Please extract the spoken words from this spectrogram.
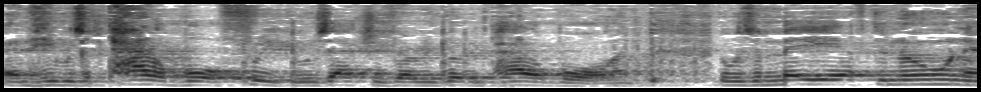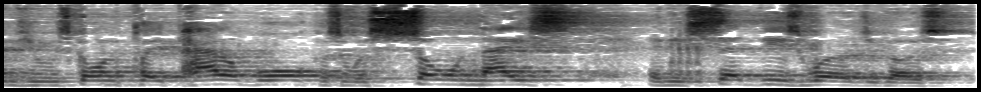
And he was a paddleball freak. He was actually very good in paddleball. And it was a May afternoon, and he was going to play paddleball because it was so nice. And he said these words. He goes,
